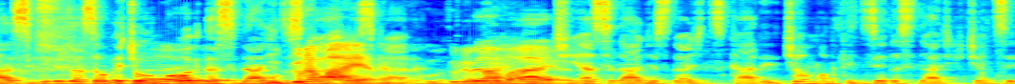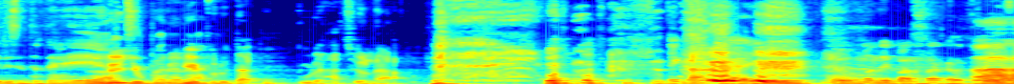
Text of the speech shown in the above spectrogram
a civilização meteu o nome da cidade Cultura dos maia, caras, né? cara. Cultura, Cultura maia. maia. Tinha a cidade, a cidade dos caras. Ele tinha um nome que dizia da cidade que tinha de seres Leia extraterrestres. o livro da cultura racional. Vem cá, peraí. Eu mandei passar com a Ah. Ah,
